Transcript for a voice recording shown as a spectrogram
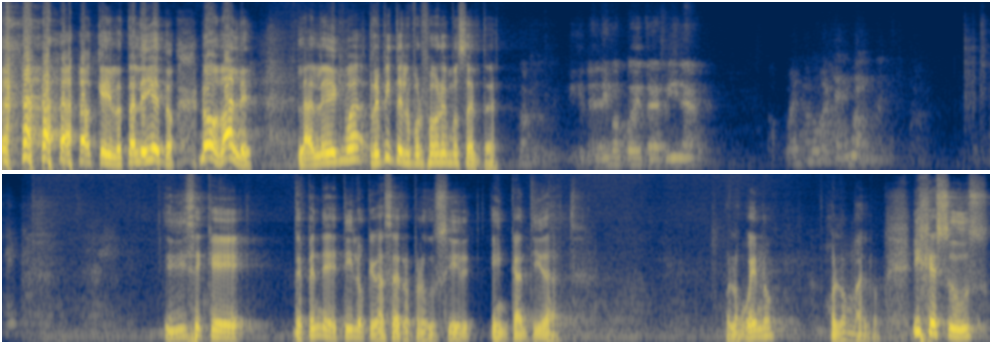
ok, lo está leyendo. No, vale. La lengua, repítelo por favor en voz alta. Y dice que depende de ti lo que vas a reproducir en cantidad. O lo bueno o lo malo. Y Jesús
